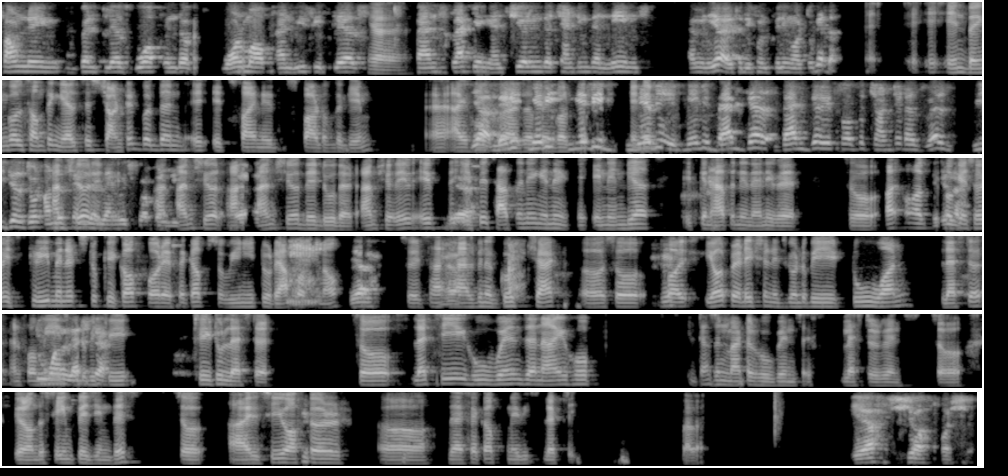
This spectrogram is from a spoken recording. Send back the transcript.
sounding when players go up in the warm up, and we see players Yeah. fans clapping and cheering, they're chanting their names. I mean, yeah, it's a different feeling altogether. In Bengal, something else is chanted, but then it, it's fine. It's part of the game. Uh, I Yeah, hope uh, maybe, maybe, Bengal maybe, Indian, maybe, maybe back there, back there, it's also chanted as well. We just don't understand sure it. language properly. I'm sure. Yeah, I'm sure they do that. I'm sure if if, the, yeah, if it's happening in in India, it can happen in anywhere. So uh, uh, okay, so it's three minutes to kick off for FA Cup, so we need to wrap up now. yeah, So it's yeah. has been a good chat. Uh, so for your prediction, it's going to be two one Leicester, and for me, it's going to be Leicester. three three to Leicester. So let's see who wins, and I hope it doesn't matter who wins if Leicester wins. So we're on the same page in this. So I'll see you after uh, the FA Cup, maybe. Let's see. Bye bye. Yeah, sure, for sure.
